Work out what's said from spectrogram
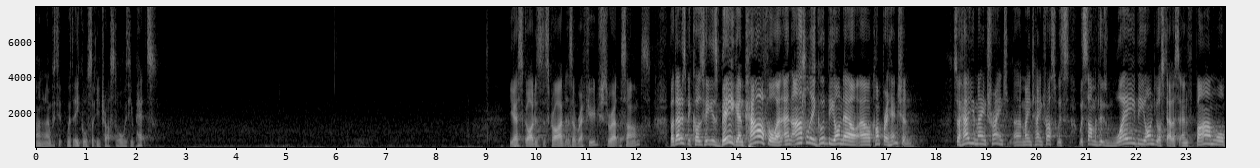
I don't know, with, with equals that you trust or with your pets. Yes, God is described as a refuge throughout the Psalms, but that is because He is big and powerful and, and utterly good beyond our, our comprehension. So, how you maintain, uh, maintain trust with, with someone who's way beyond your status and far more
